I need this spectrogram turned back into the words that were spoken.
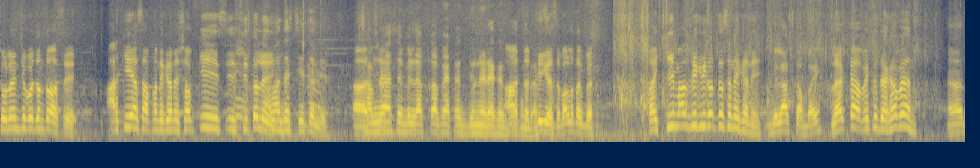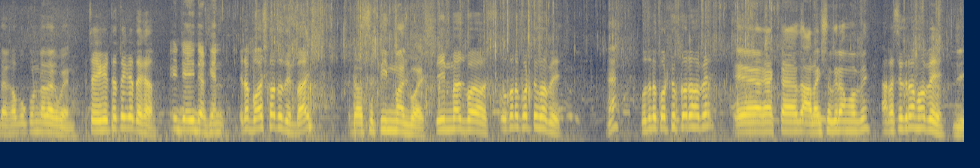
ষোলো ইঞ্চি পর্যন্ত আছে। আর কি আছে আপনাদের এখানে? সব কি শীতলে আমাদের চিতলি আচ্ছা। সামনে আছে ব্ল্যাক কাপ এক একজনের এক এক আচ্ছা ঠিক আছে ভালো থাকবেন। ভাই কি মাছ বিক্রি করতেছেন এখানে? ব্ল্যাক কাপ ভাই। ব্ল্যাক কাপ একটু দেখাবেন? হ্যাঁ দেখাবো কোনটা দেখবেন? আচ্ছা এটা থেকে দেখান। এইটাই দেখেন। এটা বয়স কতদিন ভাই? এটা হচ্ছে তিন মাস বয়স। তিন মাস বয়স। ওজনে কটুক হবে? হ্যাঁ? ওজনে কটুক করে হবে? এক একটা আড়াইশো গ্রাম হবে। আড়াইশো গ্রাম হবে? জি।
